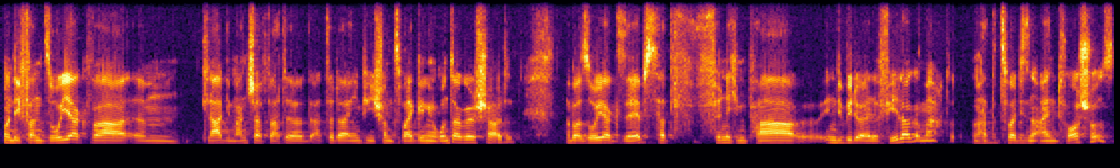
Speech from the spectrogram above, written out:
Und ich fand, Sojak war, ähm, klar, die Mannschaft hatte, hatte da irgendwie schon zwei Gänge runtergeschaltet, aber Sojak selbst hat, finde ich, ein paar individuelle Fehler gemacht. Er hatte zwar diesen einen Torschuss,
